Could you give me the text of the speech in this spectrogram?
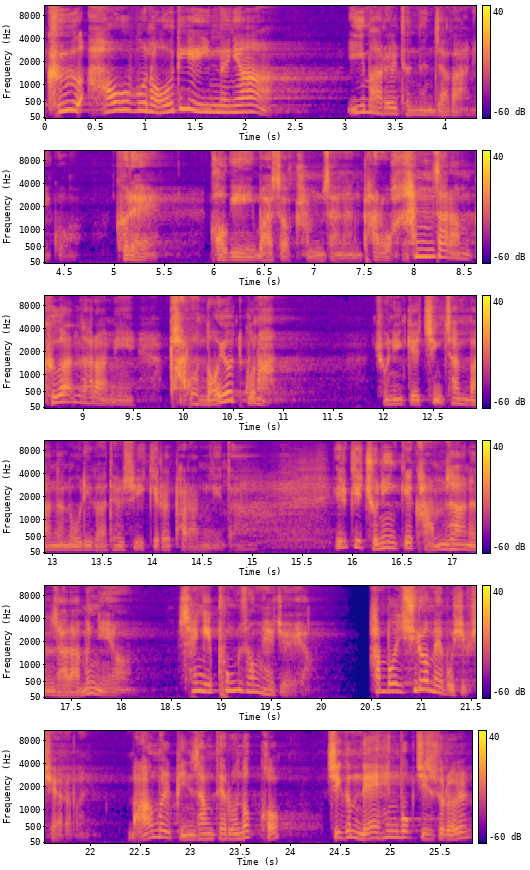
그 아홉은 어디에 있느냐? 이 말을 듣는 자가 아니고, 그래, 거기 와서 감사는 바로 한 사람, 그 한 사람이 바로 너였구나. 주님께 칭찬받는 우리가 될 수 있기를 바랍니다. 이렇게 주님께 감사하는 사람은요, 생이 풍성해져요. 한번 실험해 보십시오, 여러분. 마음을 빈 상태로 놓고 지금 내 행복 지수를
